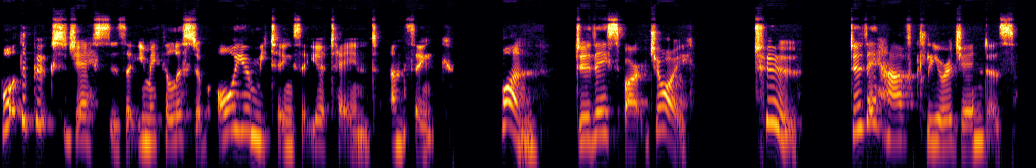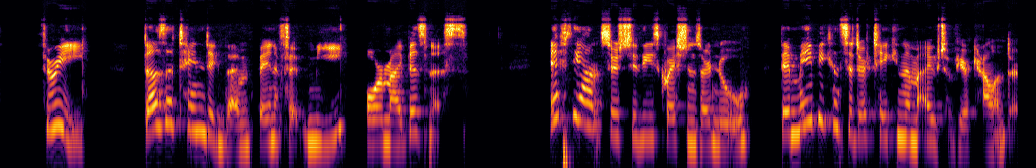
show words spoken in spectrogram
What the book suggests is that you make a list of all your meetings that you attend and think 1. Do they spark joy? 2. Do they have clear agendas? 3. Does attending them benefit me or my business? If the answers to these questions are no, then maybe consider taking them out of your calendar.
